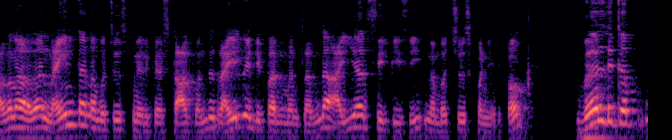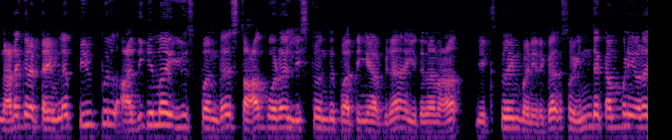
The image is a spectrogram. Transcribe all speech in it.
அதனாலதான் நைன்த்தா நம்ம சூஸ் பண்ணிருக்க ஸ்டாக் வந்து ரயில்வே டிபார்ட்மெண்ட்ல இருந்து ஐஆர்சிடிசி நம்ம சூஸ் பண்ணியிருக்கோம். வேர்ல்டு கப் நடக்கிற டைம்ல பீப்புள் அதிகமா யூஸ் பண்ற ஸ்டாக்கோட லிஸ்ட் வந்து பாத்தீங்க அப்படின்னா இதுல நான் எக்ஸ்பிளைன் பண்ணியிருக்கேன். ஸோ இந்த கம்பெனியோட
